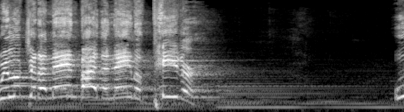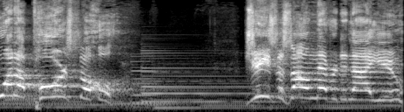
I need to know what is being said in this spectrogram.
We looked at a man by the name of Peter. What a poor soul. Jesus, I'll never deny you.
